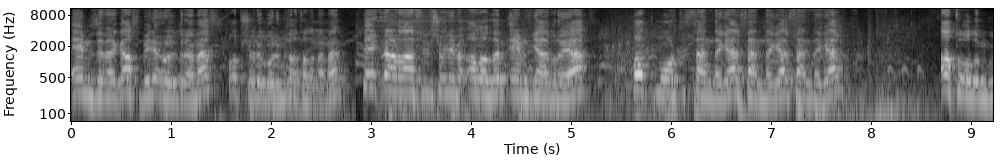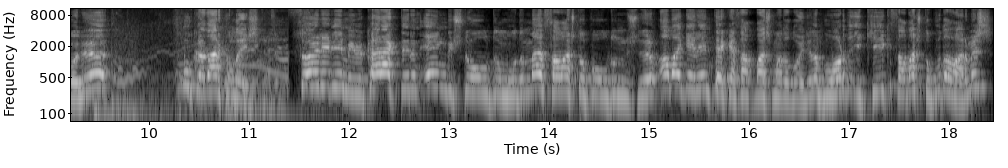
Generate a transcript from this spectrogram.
Emze ve Gas beni öldüremez. Hop şöyle golümüzü atalım hemen. Tekrardan sizi şöyle bir alalım. Emz gel buraya. Hop Mortis sen de gel, sen de gel, sen de gel. At oğlum golü. Bu kadar kolay işte. Söylediğim gibi karakterin en güçlü olduğu modun ben savaş topu olduğunu düşünüyorum. Ama gelin tek hesaplaşmada da oynayalım. Bu arada 2-2 savaş topu da varmış.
